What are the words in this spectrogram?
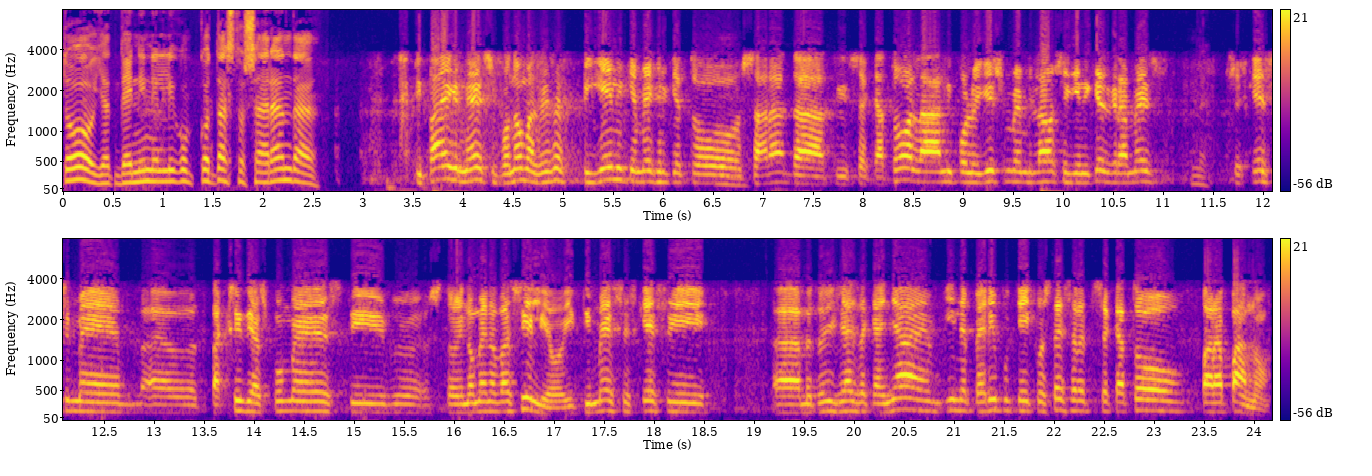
25% γιατί δεν είναι λίγο κοντά στο 40%. Χτυπάει, ναι, συμφωνώ μαζί σας, πηγαίνει και μέχρι και το 40% αλλά αν υπολογίσουμε, μιλάω σε γενικές γραμμές ναι. σε σχέση με ε, ταξίδια ας πούμε στη, στο Ηνωμένο Βασίλειο. Οι τιμές σε σχέση ε, με το 2019 είναι περίπου και 24% παραπάνω.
